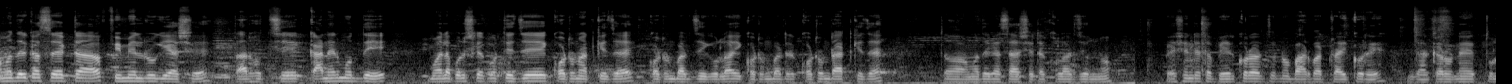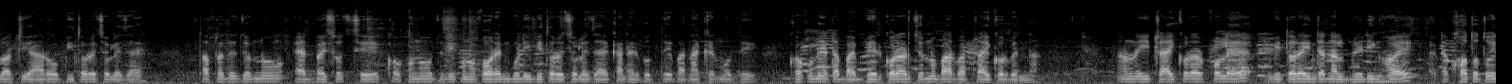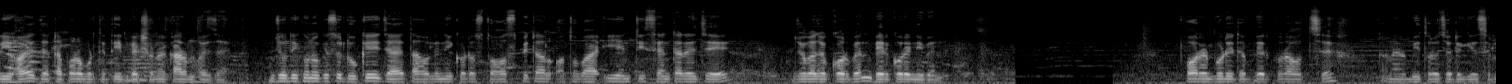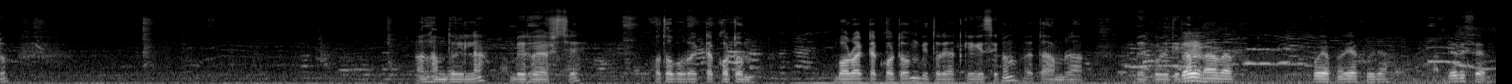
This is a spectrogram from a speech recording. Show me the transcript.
আমাদের কাছে একটা ফিমেল রোগী আসে, তার হচ্ছে কানের মধ্যে ময়লা পরিষ্কার করতে যে কটন আটকে যায়, কটন বার যেগুলো, এই কটন বাটের কটনটা আটকে যায়, তো আমাদের কাছে আসে এটা খোলার জন্য। পেশেন্ট এটা বের করার জন্য বারবার ট্রাই করে, যার কারণে তুলাটি আরও ভিতরে চলে যায়। তো আপনাদের জন্য অ্যাডভাইস হচ্ছে, কখনো যদি কোনো ফরেন বডি ভিতরে চলে যায়, কানের মধ্যে বা নাকের মধ্যে কখনো এটা বের করার জন্য বারবার ট্রাই করবেন না। কারণ এই ট্রাই করার ফলে ভিতরে ইন্টারনাল ব্লিডিং হয়, একটা ক্ষত তৈরি হয়, যেটা পরবর্তীতে ইনফেকশনের কারণ হয়ে যায়। যদি কোনো কিছু ঢুকেই যায়, তাহলে নিকটস্থ হসপিটাল অথবা ইএনটি সেন্টারে যে যোগাযোগ করবেন, বের করে নেবেন। ফরেন বডিটা বের করা হচ্ছে, কানের ভিতরে চলে গিয়েছিল। আলহামদুলিল্লাহ, বের হয়ে আসছে। কত বড় একটা কটন বড় একটা কটন ভিতরে আটকে গেছিল এটা আমরা বের করে দিলাম। ওই আপনার? ইয়া কইরা। দিয়ে দিচ্ছেন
